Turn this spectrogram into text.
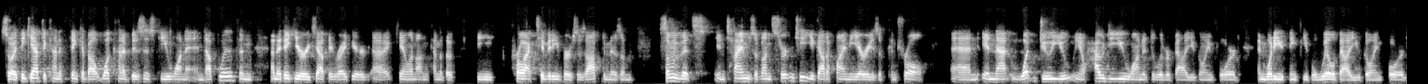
So I think you have to kind of think about what kind of business do you want to end up with, and and I think you're exactly right here, uh, Kaylin, on kind of the the proactivity versus optimism some of it's in times of uncertainty you got to find the areas of control. And in that what do you you know how do you want to deliver value going forward? And what do you think people will value going forward?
